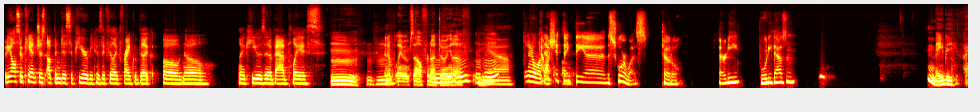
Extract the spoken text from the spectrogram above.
but he also can't just up and disappear because I feel like Frank would be like, "Oh no, like he was in a bad place." Mm. Mhm. And blame himself for not doing enough. Mhm, mhm. Yeah. I don't want How that. much do you think the uh the score was total? 30, 40,000? Maybe. I,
